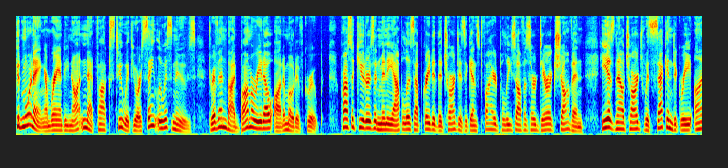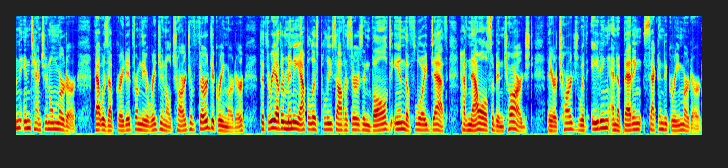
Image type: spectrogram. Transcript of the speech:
Good morning. I'm Randy Naughton at Fox 2 with your St. Louis news, driven by Bommarito Automotive Group. Prosecutors in Minneapolis upgraded the charges against fired police officer Derek Chauvin. He is now charged with second degree unintentional murder. That was upgraded from the original charge of third degree murder. The three other Minneapolis police officers involved in the Floyd death have now also been charged. They are charged with aiding and abetting second degree murder.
